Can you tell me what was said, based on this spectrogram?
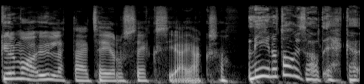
Kyllä mua yllättää, että se ei ollut seksiä jakso. Niin, no toisaalta ehkä,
